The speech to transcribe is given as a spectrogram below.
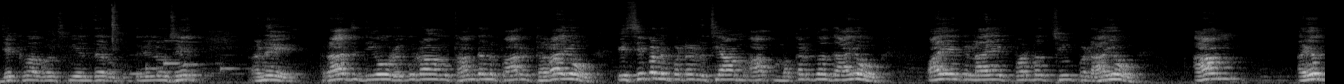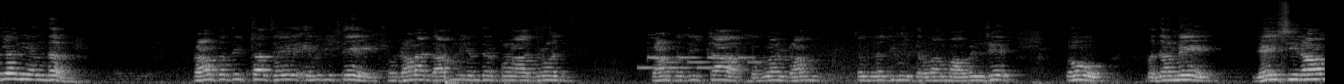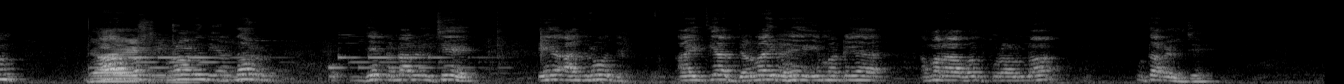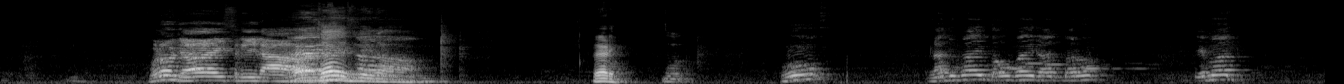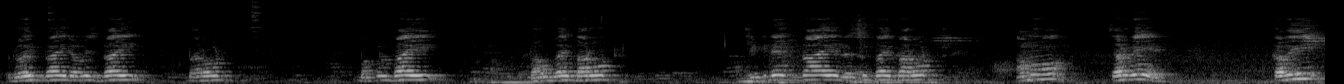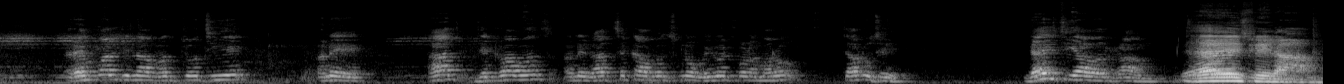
જેઠવા વંશની અંદર ઉતરેલો છે. અને રાજ દિયો રઘુરામ થાંદલ પાર ઠરાયો. એ સિબન પટન શ્યામ આપ મકરધ્વજ આવ્યો પાયક નાયક પર્વત સિંહ પઢાયો. આમ અયોધ્યાની અંદર પ્રાણ પ્રતિષ્ઠા છે એવી રીતે સોઢાણા ગામની અંદર પણ આજરોજ પ્રાણ પ્રતિષ્ઠા ભગવાન રામચંદ્રજીની કરવામાં આવેલ છે. તો બધાને જય શ્રી રામ. આ રામ. પુરાણની અંદર જે કંડારેલ છે એ આજરોજ આ ઇતિહાસ જળવાઈ રહે એ માટે અમારા આ વંશ પુરાણમાં ઉતારેલ છે. બોલો જય શ્રી રામ જય શ્રી રામ. રેડી હું રાજુભાઈ બાઉભાઈ રાજ બારોટ તેમજ રોહિતભાઈ રમેશભાઈ બારોટ બકુલભાઈ ભાઉભાઈ બારોટ જિગ્નેશભાઈ, રસિકભાઈ બારોટ, અમો, સર્વે, કવિ, રેમપાલજીના વંશો છીએ અને આજ જેઠવા વંશ અને રાજસકા વંશનો વહીવટ પણ અમારો ચાલુ છે. જય સિયાવર રામ. જય શ્રી રામ.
